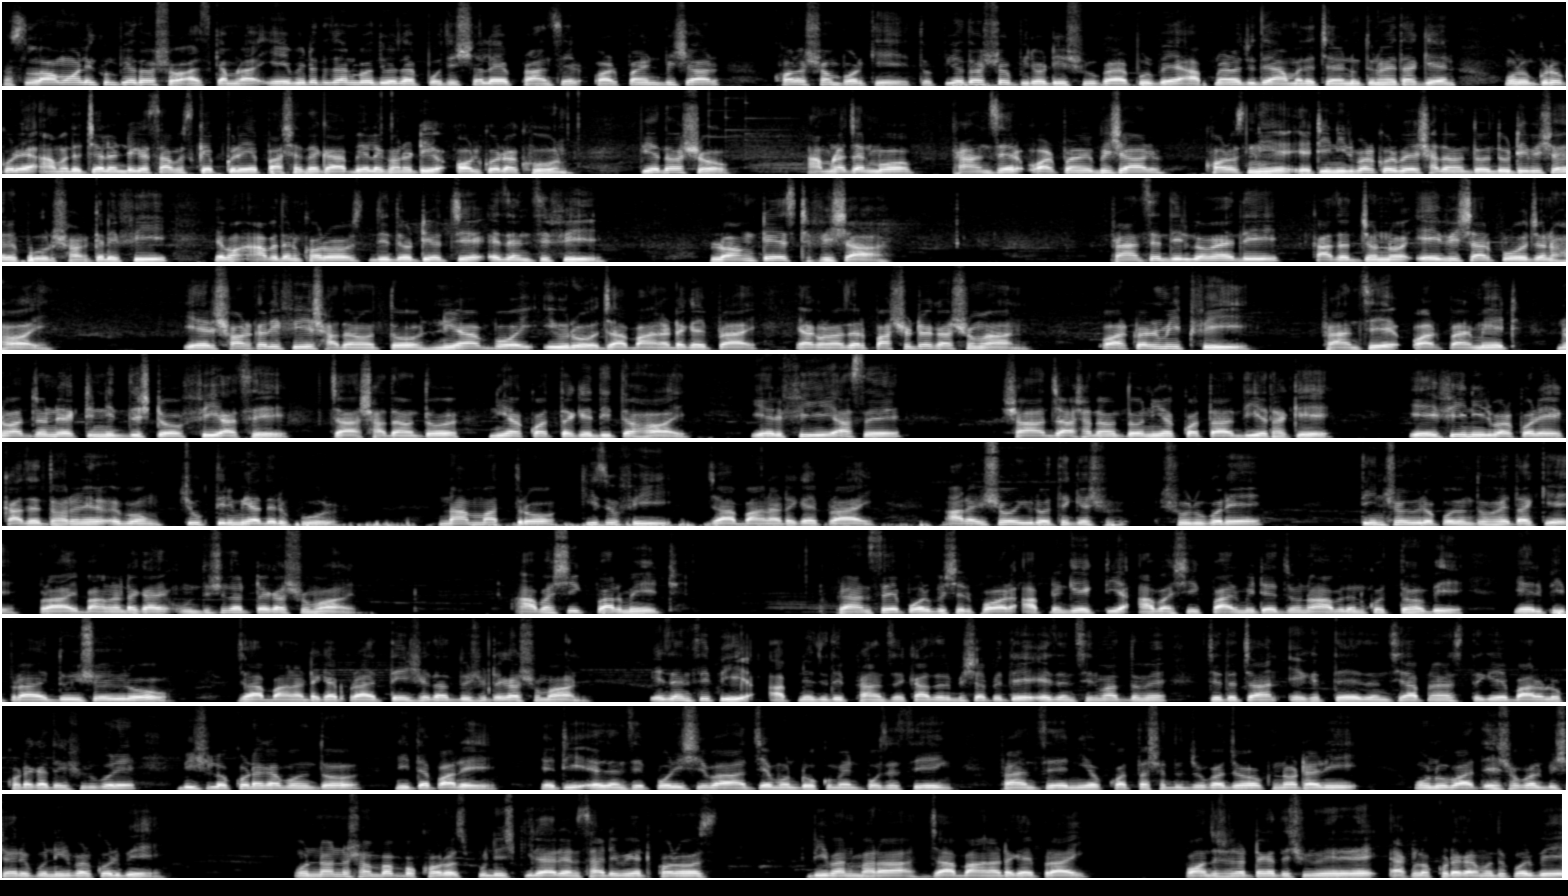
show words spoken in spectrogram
আসসালামু আলাইকুম, প্রিয় দর্শক। আজকে আমরা এই ভিডিওতে জানব দু হাজার পঁচিশ সালে ফ্রান্সের ওয়ার্ক ভিসার খরচ সম্পর্কে। তো প্রিয় দর্শক, ভিডিওটি শুরু করার পূর্বে আপনারা যদি আমাদের চ্যানেল নতুন হয়ে থাকেন, অনুগ্রহ করে আমাদের চ্যানেলটিকে সাবস্ক্রাইব করে পাশে থাকা বেল আইকনটি অল করে রাখুন। প্রিয় দর্শক, আমরা জানব ফ্রান্সের ওয়ার্ক পারমিট ভিসার খরচ নিয়ে। এটি নির্ভর করবে সাধারণত দুটি বিষয়ের উপর, সরকারি ফি এবং আবেদন খরচ। দ্বিতীয়টি হচ্ছে agency fee. Long test visa ফ্রান্সের দীর্ঘমেয়াদী কাজের জন্য এই ভিসার প্রয়োজন হয়। এর সরকারি ফি সাধারণত নিরানব্বই ইউরো, যা বাংলা টাকায় প্রায় এগারো হাজার পাঁচশো টাকার সমান। ওয়ার্ক পারমিট ফি ফ্রান্সে ওয়ার্ক পারমিট নেওয়ার জন্য একটি নির্দিষ্ট ফি আছে, যা সাধারণত নিয়োগকর্তাকে দিতে হয়। এর ফি আছে যা সাধারণত নিয়োগকর্তা দিয়ে থাকে। এই ফি নির্ভর করে কাজের ধরনের এবং চুক্তির মেয়াদের উপর। নামমাত্র কিছু ফি, যা বাংলা টাকায় প্রায় আড়াইশো ইউরো থেকে শুরু করে তিনশো ইউরো পর্যন্ত হয়ে থাকে, প্রায় বাংলা টাকায় উনত্রিশ হাজার টাকার সময়। আবাসিক পারমিট। ফ্রান্সে প্রবেশের পর আপনাকে একটি আবাসিক পারমিটের জন্য আবেদন করতে হবে। এর ফি প্রায় দুইশো ইউরো, যা বাংলা টাকায় প্রায় তেইশ হাজার দুশো টাকার সমান। এজেন্সি ফি আপনি যদি ফ্রান্সে কাজের ভিসা পেতে এজেন্সির মাধ্যমে যেতে চান, এক্ষেত্রে এজেন্সি আপনার কাছ থেকে বারো লক্ষ টাকা থেকে শুরু করে বিশ লক্ষ টাকা পর্যন্ত নিতে পারে। এটি এজেন্সির পরিষেবা, যেমন ডকুমেন্ট প্রসেসিং, ফ্রান্সে নিয়োগকর্তার সাথে যোগাযোগ, নটারি, অনুবাদ, এ সকল বিষয়ের উপর নির্ভর করবে। অন্যান্য সম্ভাব্য খরচ, পুলিশ ক্লিয়ারেন্স, সার্টিফিকেট খরচ, বিমান ভাড়া, যা বাংলা টাকায় প্রায় পঞ্চাশ হাজার টাকাতে শুরু হয়ে এক লক্ষ টাকার মধ্যে পড়বে।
